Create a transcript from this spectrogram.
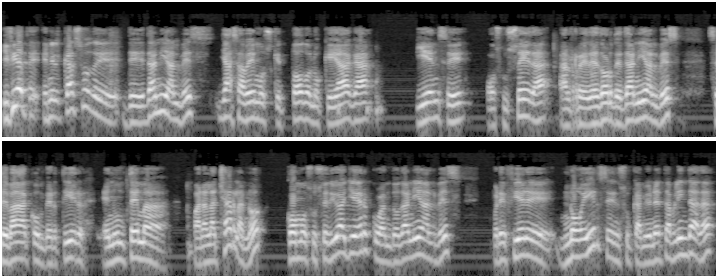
Y fíjate, en el caso de, Dani Alves, ya sabemos que todo lo que haga, piense o suceda alrededor de Dani Alves se va a convertir en un tema para la charla, ¿no? Como sucedió ayer cuando Dani Alves prefiere no irse en su camioneta blindada,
